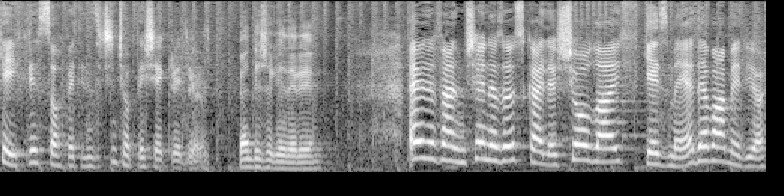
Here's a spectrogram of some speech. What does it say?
keyifli sohbetiniz için çok teşekkür ediyorum. Ben teşekkür ederim. Evet efendim Şehnaz Özkay ile Show Life gezmeye devam ediyor.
